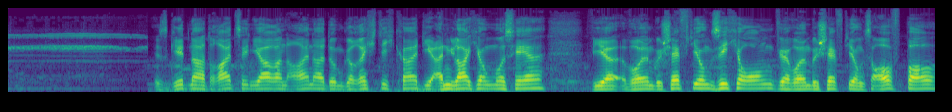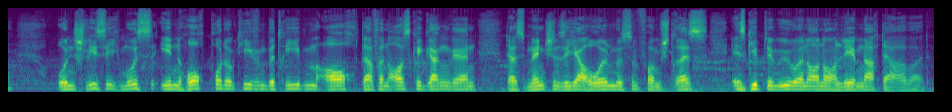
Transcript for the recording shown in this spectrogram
Es geht nach 13 Jahren Einheit um Gerechtigkeit. Die Angleichung muss her. Wir wollen Beschäftigungssicherung, wir wollen Beschäftigungsaufbau und schließlich muss in hochproduktiven Betrieben auch davon ausgegangen werden, dass Menschen sich erholen müssen vom Stress. Es gibt im Übrigen auch noch ein Leben nach der Arbeit.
